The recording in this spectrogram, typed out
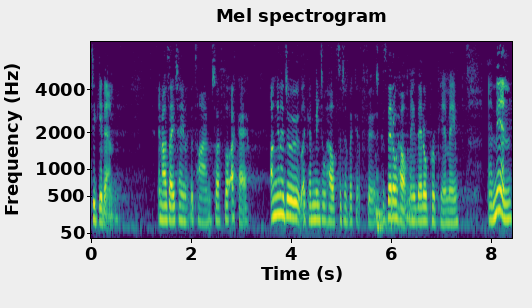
to get in and I was 18 at the time. So I thought, okay, I'm going to do like a mental health certificate first because that'll help me, that'll prepare me. And then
